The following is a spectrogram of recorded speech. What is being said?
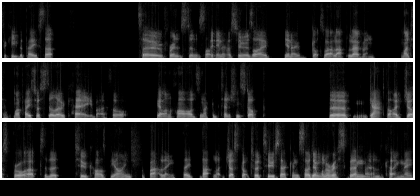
to keep the pace up. So, for instance, like you know, as soon as I you know got to about lap 11, my t- my pace was still okay, but I thought get on hards and I could potentially stop the gap that I just brought up to the two cars behind for battling. They that like just got to a two seconds, so I didn't want to risk them undercutting me.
